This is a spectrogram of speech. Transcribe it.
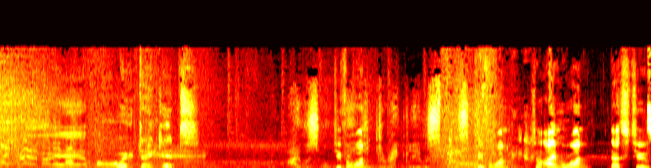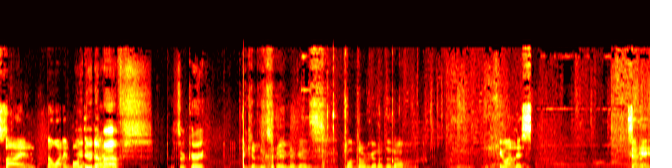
My Yeah, boy, take it. Two for one. Two for one. So I'm one. That's two. It's fine. No one in You do the died. maths. It's okay. I killed the streamer, guys. What are we gonna do now? You want this? So here.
